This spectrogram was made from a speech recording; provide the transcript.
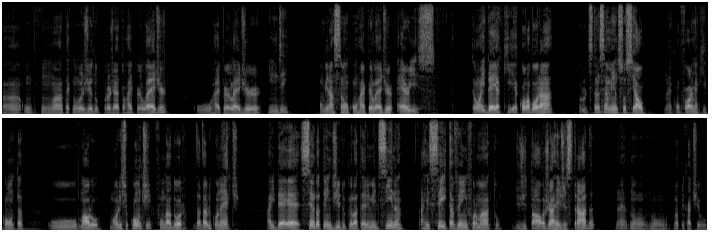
uh, um, uma tecnologia do projeto Hyperledger, o Hyperledger Indy, combinação com o Hyperledger Aries. Então a ideia aqui é colaborar para o distanciamento social, né? conforme aqui conta o Mauro, Maurício Conte, fundador da W Connect. A ideia é, sendo atendido pela telemedicina, a receita vem em formato digital, já registrada né, no, no, no aplicativo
